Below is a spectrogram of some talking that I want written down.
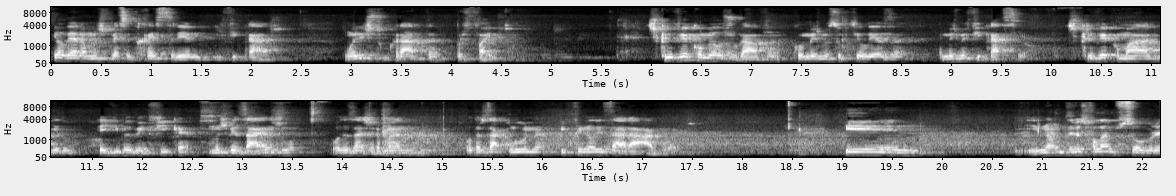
Ele era uma espécie de rei sereno e eficaz, um aristocrata perfeito. Escrever como ele jogava, com a mesma subtileza, a mesma eficácia. Escrever como a águia do, a equipa do Benfica, umas vezes a Ângelo, outras a Germano, outras à coluna e finalizar a Águas. E e nós muitas vezes falamos sobre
